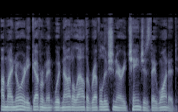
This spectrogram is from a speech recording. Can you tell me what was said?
A minority government would not allow the revolutionary changes they wanted.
